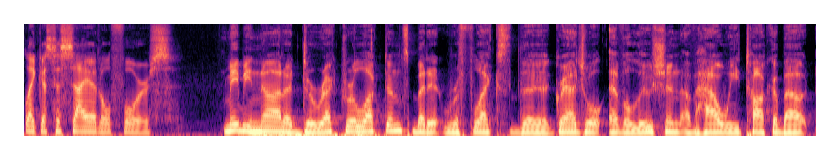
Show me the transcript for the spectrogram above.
like a societal force. maybe not a direct reluctance, but it reflects the gradual evolution of how we talk about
